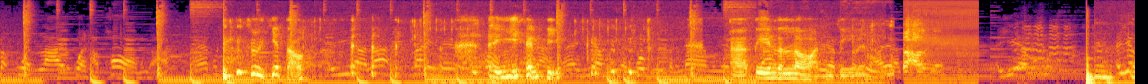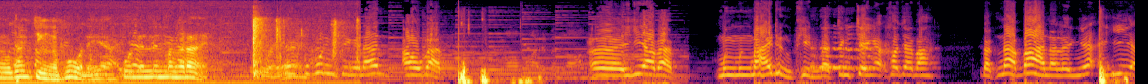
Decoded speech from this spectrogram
มาอวดลายอวดหาพ่อมึงเหรอแม่กูถามคือเหี้ยเต่า ไอ้เหี้ยละไล่เลยไอ้เหี้ยนี่ไอ้เหี้ยมึงอะโชคดีเหมือนแม่มึงไงหาตีนตลอดจริงๆเลยไอ้เหี้ยไอ้เหี้ยเอาเรื่องจริงอะพูดไอ้เหี้ยพูดเล่นๆบ้างก็ได้สวยอะกูพูดจริงๆอะนะเอาแบบ เออไอ้เหี้ยแบบ มึงมึงมาให้ถึงถิ่นแบบจริงๆอะเข้าใจปะ แบบหน้าบ้านอะไรเงี้ยไอ้เหี้ย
